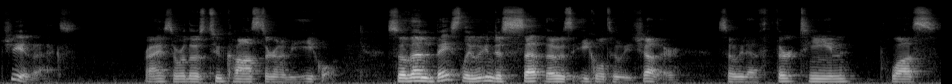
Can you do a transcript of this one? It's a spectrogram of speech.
g of x, right? So where those two costs are going to be equal. So then basically we can just set those equal to each other. So we'd have 13 plus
